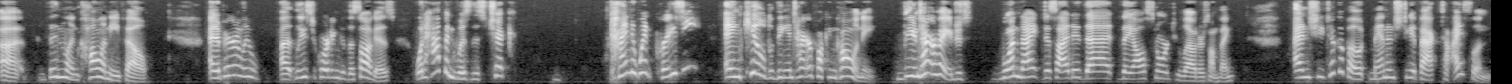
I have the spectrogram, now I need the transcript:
uh Vinland colony fell. And apparently at least according to the sagas, what happened was this chick kind of went crazy and killed the entire fucking colony. The entire thing just one night decided that they all snored too loud or something. And she took a boat, managed to get back to Iceland.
